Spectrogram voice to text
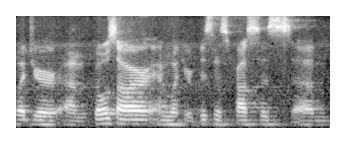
what your um, goals are and what your business process um,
